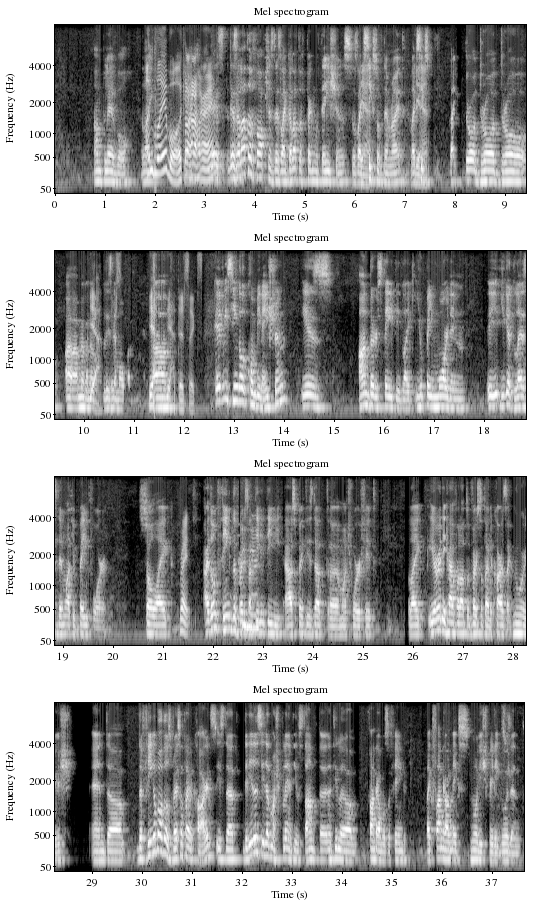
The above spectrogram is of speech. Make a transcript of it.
Unplayable. Like, Unplayable. Okay, all right. There's there's a lot of options. There's like a lot of permutations. There's like Yeah. six of them, right? Like Yeah. six, like draw, draw, draw. Uh, I'm not gonna Yeah, list them all, but Yeah, um, yeah. There's six. every single combination is understated. Like you pay more than you get less than what you pay for. So like Right. I don't think the versatility aspect is that uh, much worth it. Like you already have a lot of versatile cards like Nourish, and uh, the thing about those versatile cards is that they didn't see that much play until Stan- uh, until uh, Fandral was a thing. Like Fandral makes Nourish really good and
